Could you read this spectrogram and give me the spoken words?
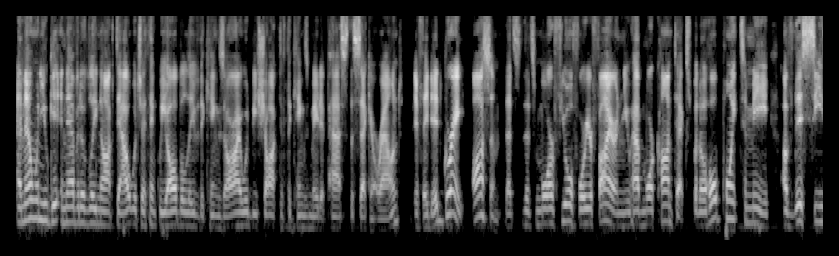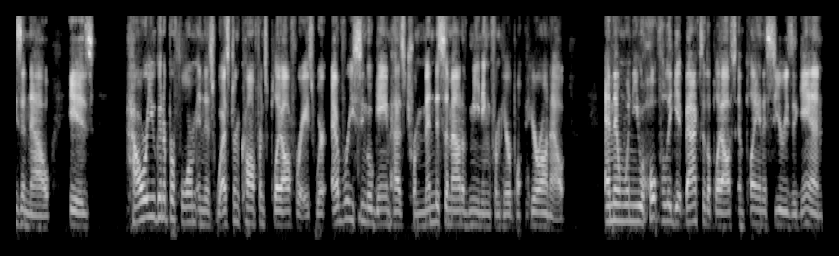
And then when you get inevitably knocked out, which I think we all believe the Kings are, I would be shocked if the Kings made it past the second round. If they did, great, awesome. That's that's more fuel for your fire and you have more context. But the whole point to me of this season now is how are you going to perform in this Western Conference playoff race where every single game has tremendous amount of meaning from here here on out? And then when you hopefully get back to the playoffs and play in a series again,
